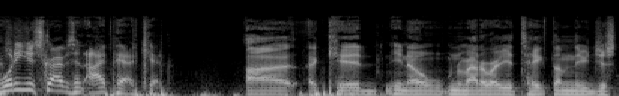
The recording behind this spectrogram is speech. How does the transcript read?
what do you describe as an iPad kid? Uh, a kid, you know, no matter where you take them, they just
